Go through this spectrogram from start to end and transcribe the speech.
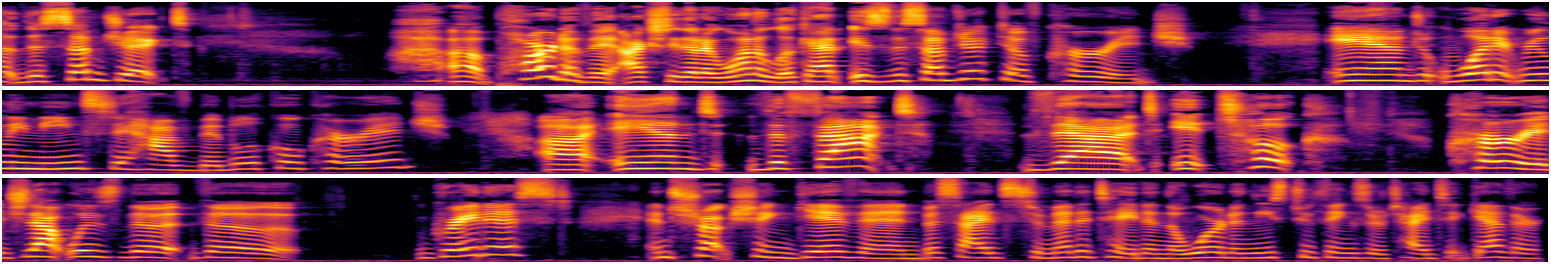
uh, the subject, uh, part of it actually that I want to look at is the subject of courage and what it really means to have biblical courage, uh, and the fact that it took courage. That was the the greatest instruction given besides to meditate in the word and these two things are tied together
